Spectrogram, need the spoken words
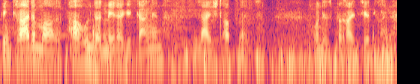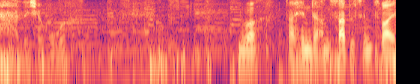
Ich bin gerade mal ein paar hundert Meter gegangen, leicht abwärts und es ist bereits jetzt eine herrliche Ruhe. Nur dahinter am Sattel sind zwei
